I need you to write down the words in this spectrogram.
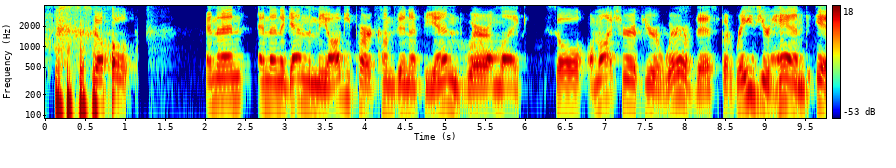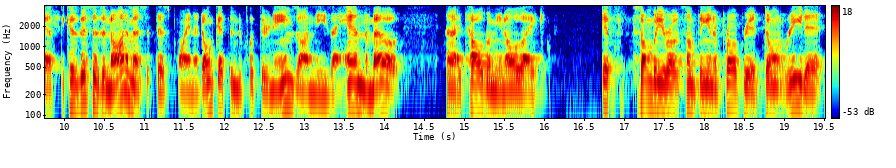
so, and then and then again, the Miyagi part comes in at the end where I'm like, so I'm not sure if you're aware of this, but raise your hand if, because this is anonymous at this point. I don't get them to put their names on these. I hand them out and I tell them, you know, like if somebody wrote something inappropriate, don't read it.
